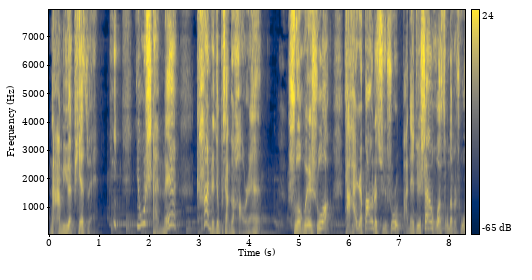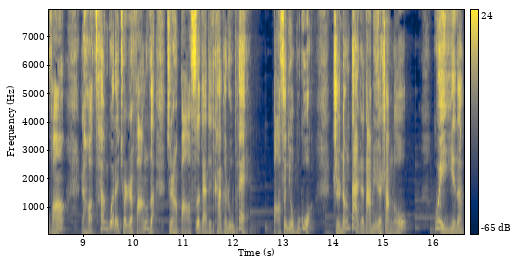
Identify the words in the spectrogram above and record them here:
拿明月撇嘴：“有什么呀？看着就不像个好人。”说归说，他还是帮着许叔把那堆山货送到了厨房，然后参观了一圈这房子，就让宝四带他去看看陆佩。宝四拗不过，只能带着纳明月上楼。桂姨呢，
